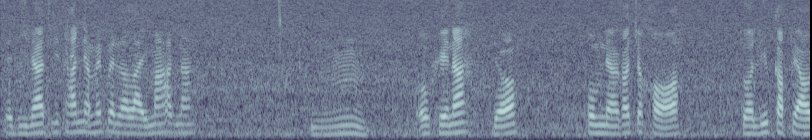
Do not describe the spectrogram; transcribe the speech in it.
แต่ดีนะที่ท่านเนี่ยไม่เป็นอะไรมากนะ อืม โอเคนะ เดี๋ยว ผมเนี่ยก็จะขอ ตัวรีบกลับไปเอา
